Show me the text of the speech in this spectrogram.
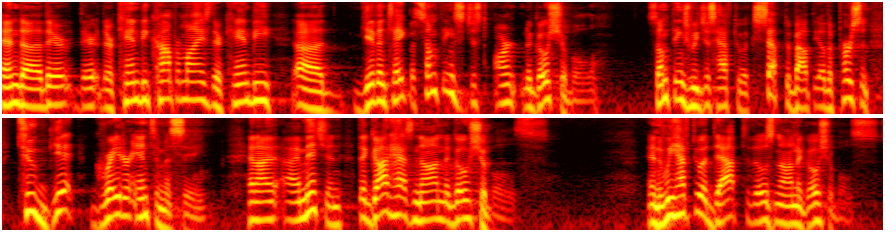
And uh, there, there, there can be compromise, there can be uh, give and take, but some things just aren't negotiable. Some things we just have to accept about the other person to get greater intimacy. And I, I mentioned that God has non negotiables, and we have to adapt to those non negotiables.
